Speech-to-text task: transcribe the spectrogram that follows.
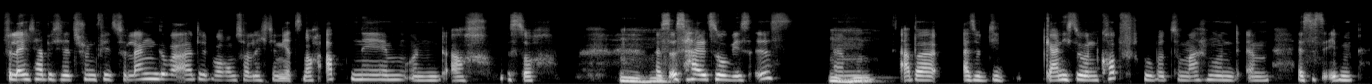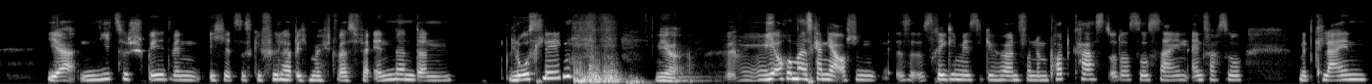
vielleicht habe ich jetzt schon viel zu lange gewartet, warum soll ich denn jetzt noch abnehmen? Und ach, ist doch, mhm. es ist halt so, wie es ist. Mhm. Ähm, aber also die gar nicht so einen Kopf drüber zu machen und ähm, es ist eben ja, nie zu spät, wenn ich jetzt das Gefühl habe, ich möchte was verändern, dann loslegen. Ja. Wie auch immer, es kann ja auch schon das regelmäßige Hören von einem Podcast oder so sein, einfach so mit kleinen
